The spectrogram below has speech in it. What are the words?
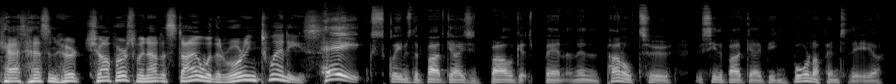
Cat hasn't heard choppers went out of style with the roaring twenties. Hey! exclaims the bad guy as his barrel gets bent. And then in panel two, we see the bad guy being borne up into the air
